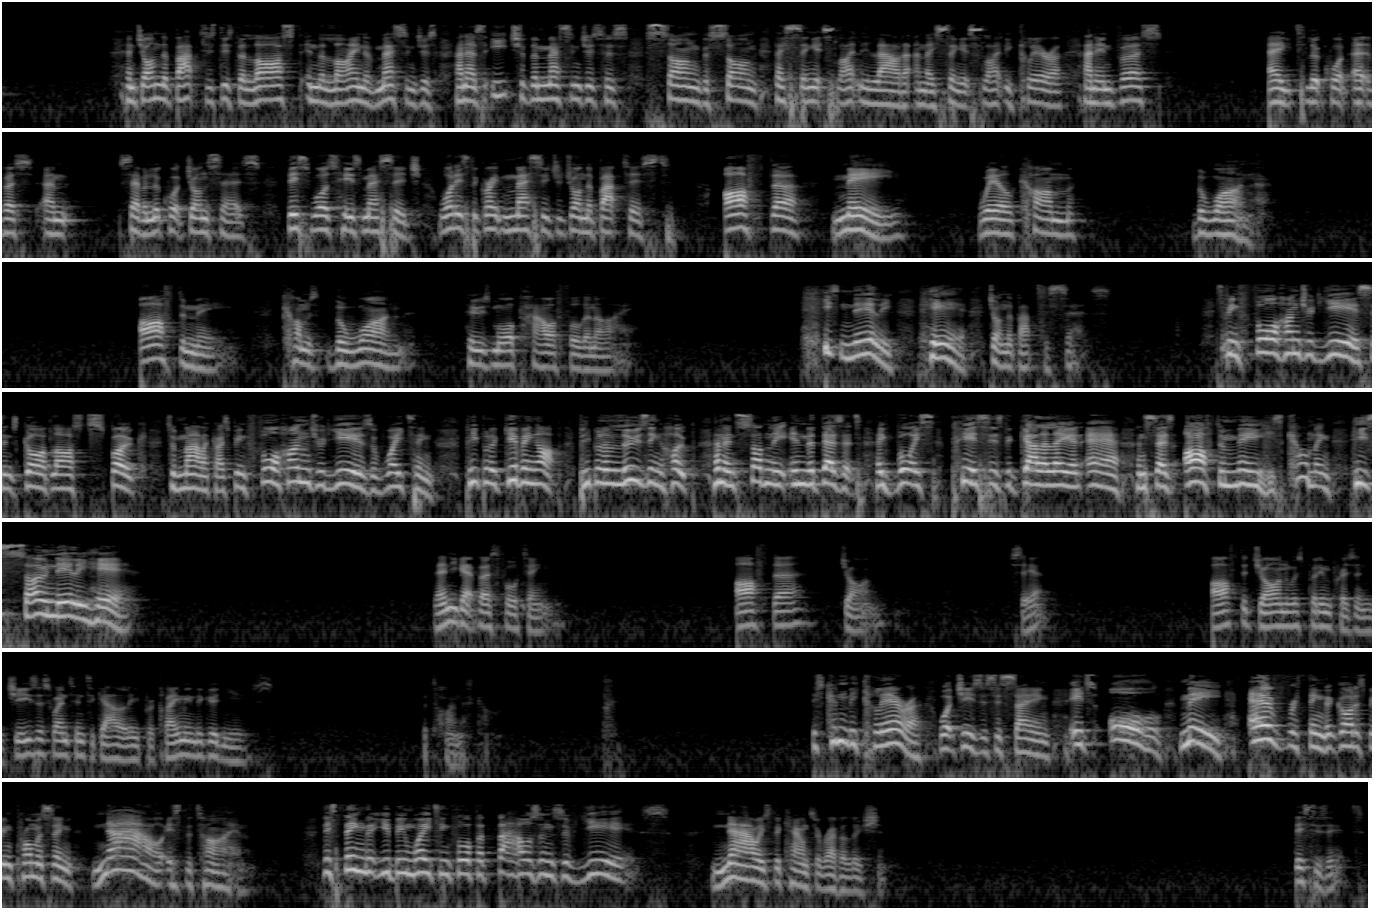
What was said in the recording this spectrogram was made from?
And John the Baptist is the last in the line of messengers. And as each of the messengers has sung the song, they sing it slightly louder and they sing it slightly clearer. And in verse 8, look what, uh, verse um, 7, look what John says. This was his message. What is the great message of John the Baptist? After me will come the one. After me comes the one who's more powerful than I. He's nearly here, John the Baptist says. It's been 400 years since God last spoke to Malachi. It's been 400 years of waiting. People are giving up. People are losing hope. And then suddenly in the desert, a voice pierces the Galilean air and says, after me, he's coming. He's so nearly here. Then you get verse 14. After John. See it? After John was put in prison, Jesus went into Galilee proclaiming the good news. The time has come. This couldn't be clearer what Jesus is saying. It's all me. Everything that God has been promising. Now is the time. This thing that you've been waiting for for thousands of years. Now is the counter revolution. This is it.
